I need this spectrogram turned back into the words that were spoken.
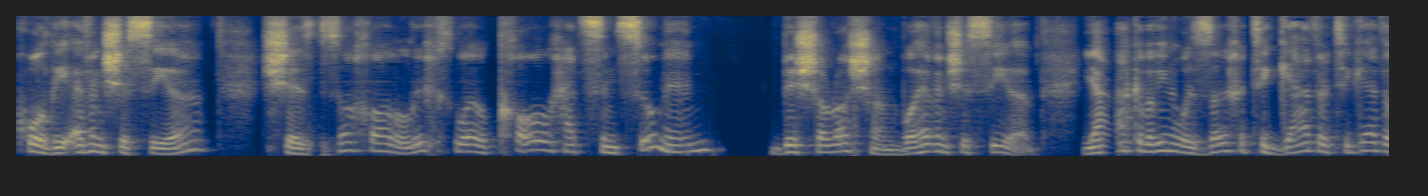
called the Evan Shasia. Shezocha lichlel kol hatzimtzumim bisharoshan boheven shasia. Yaakov Avinu was zocha to gather together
